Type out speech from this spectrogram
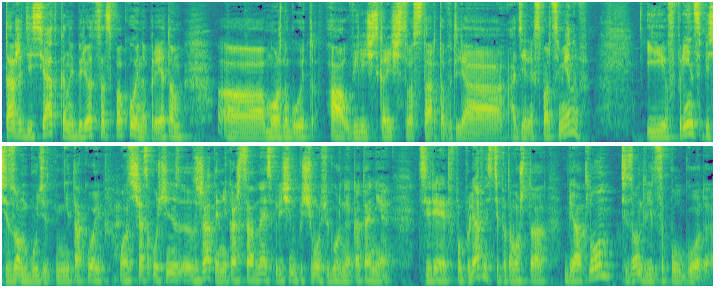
та же десятка наберется спокойно. При этом э, можно будет, а, увеличить количество стартов для отдельных спортсменов – и, в принципе, сезон будет не такой... Он сейчас очень сжатый. Мне кажется, одна из причин, почему фигурное катание теряет в популярности, потому что биатлон, сезон длится полгода.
